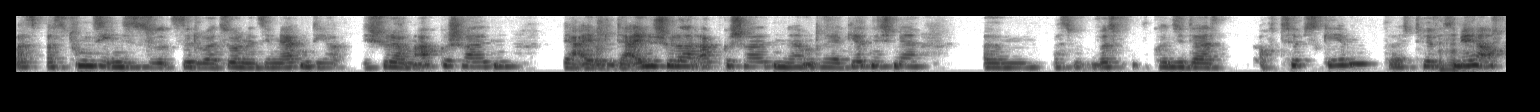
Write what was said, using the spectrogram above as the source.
was, was tun Sie in dieser Situation, wenn Sie merken, die, die Schüler haben abgeschalten, der, oder der eine Schüler hat abgeschalten ne, und reagiert nicht mehr. Ähm, was, was können Sie da auch Tipps geben? Vielleicht hilft es mhm. mir ja auch.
